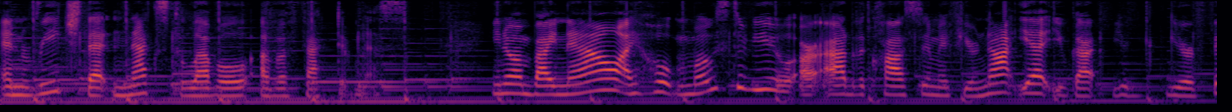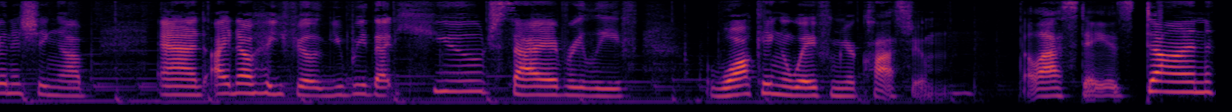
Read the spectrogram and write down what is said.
and reach that next level of effectiveness. You know, and by now, I hope most of you are out of the classroom. If you're not yet, you've got you're, you're finishing up, and I know how you feel. You breathe that huge sigh of relief walking away from your classroom. The last day is done,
